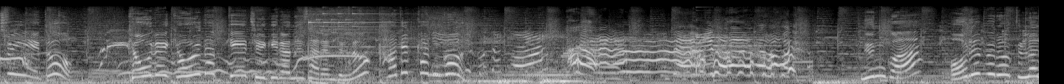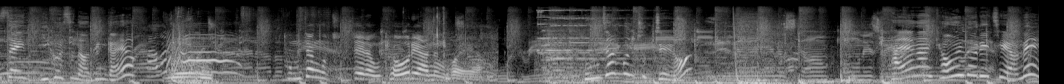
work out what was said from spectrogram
추위에도 겨울을 겨울답게 즐기려는 사람들로 가득한 곳. 눈과 얼음으로 둘러싸인 이곳은 어딘가요? 동장구 축제라고 겨울에 하는 거예요. 동장군 축제요? 다양한 겨울놀이 체험에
